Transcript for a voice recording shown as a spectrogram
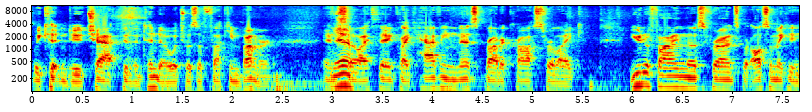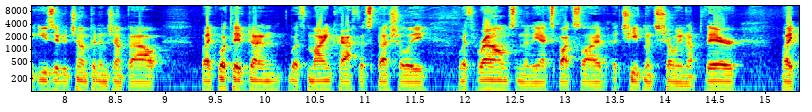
we couldn't do chat through Nintendo, which was a fucking bummer. And Yeah. so I think like having this brought across for like unifying those fronts, but also making it easier to jump in and jump out, like what they've done with Minecraft, especially with Realms, and then the Xbox Live achievements showing up there. Like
